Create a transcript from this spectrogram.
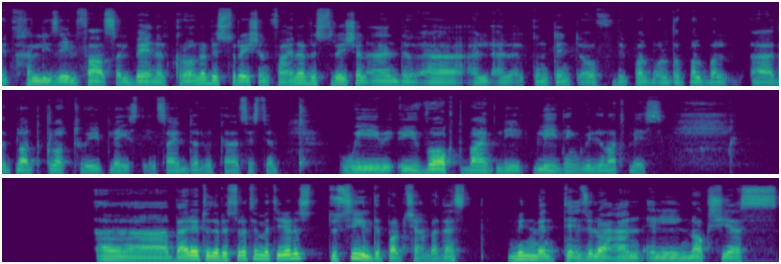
بتخلي زي الفاصل بين ال coronal restoration, final restoration and uh, ال content of the bulb or the bulbal uh, the blood clot we placed inside the root canal system. We evoked by ble bleeding, we do not place. Uh, barrier to the restorative materials to seal the pulp chamber. That's من من تعزله عن النوكشيوس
